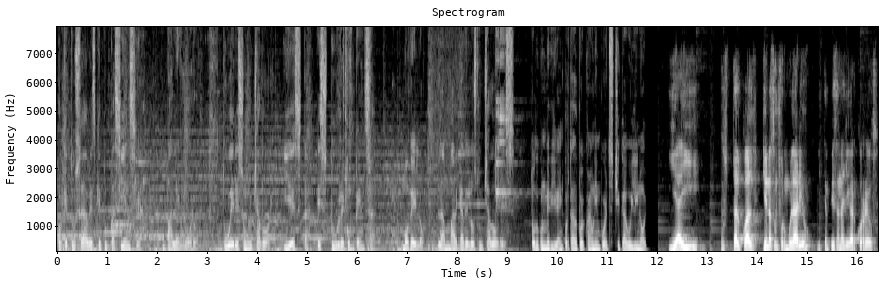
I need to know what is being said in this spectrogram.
porque tú sabes que tu paciencia vale oro. Tú eres un luchador y esta es tu recompensa. Modelo, la marca de los luchadores. Todo con medida, importada por Crown Imports, Chicago, Illinois. Y ahí pues tal cual, llenas un formulario y te empiezan a llegar correos.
